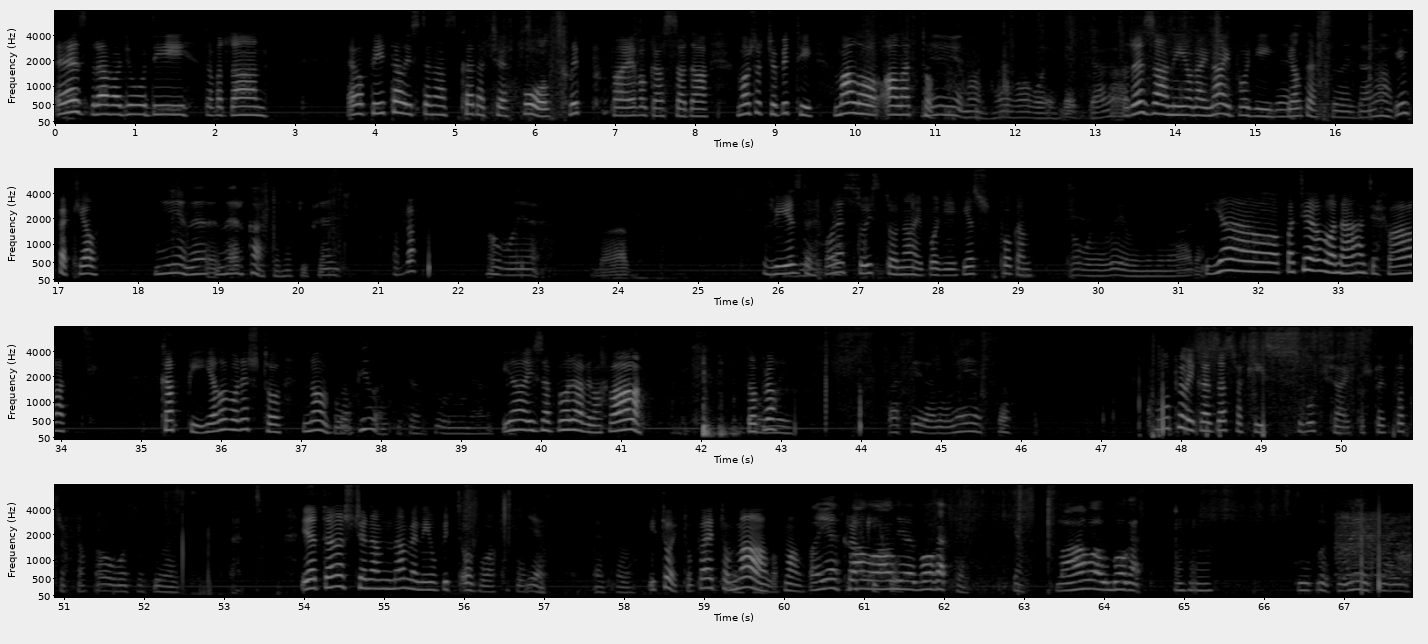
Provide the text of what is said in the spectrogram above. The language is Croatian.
E, zdravo ljudi, dobar dan. Evo, pitali ste nas kada će haul klip, pa evo ga sada. Možda će biti malo, ali eto. Nije, mam, evo ovo je već za nas. Rezani onaj najbolji, jel te? To je za nas. Impek, jel? Nije mer merkato neki pšenični. Dobro. Ovo je babi. Zvijezde, one su isto najbolji. Jesu, pogam. Ovo je lele limonada. Jao, pa gdje ovo nađe, hvala ti. Kapi, je li ovo nešto Pa novo? pila si to, to limonada. Ja i zaboravila, hvala. Dobro, Ovo je meso. kupili ga za svaki slučaj, pošto je potrebno. Ovo su filati. Eto. Jer danas će nam na meni ubiti ovo ako Bog. Jest. Eto. I to je to, pa eto, malo, malo. Pa Kratki malo, ali je bogato. Ja. Malo, ali bogato. Mhm. Kupila se mesa i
